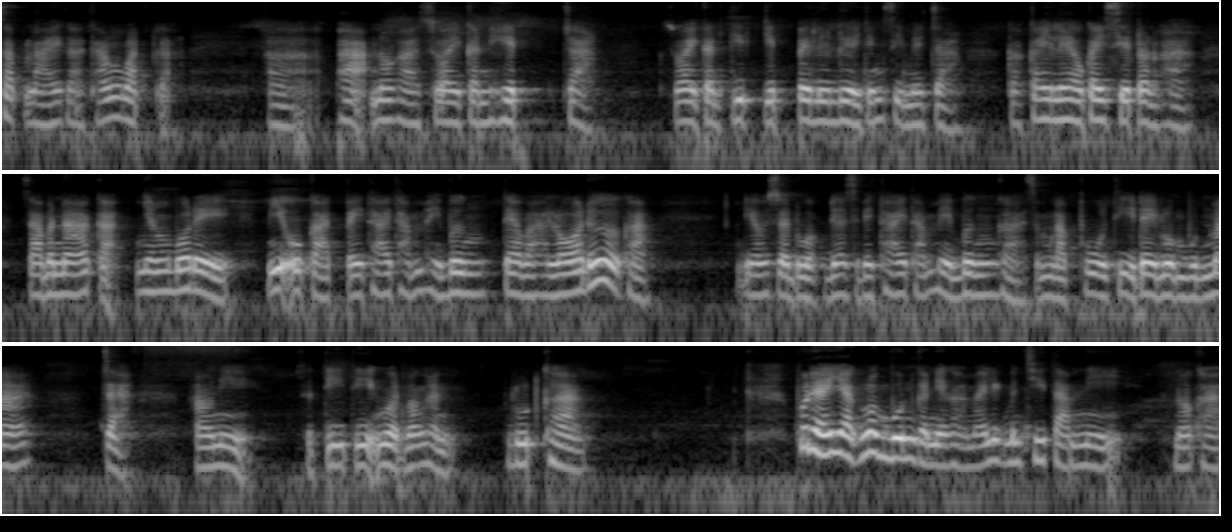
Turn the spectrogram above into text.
ทรัพย์หลายค่ะทั้งวัดก็อ่าพระเนาะค่ะซอยกันเฮ็ดจ้ะซอยกันกิดกิดไปเรื่อยๆจังสิแม่จ้ะก็ใกล้แล้วใกล้เสร็จแล้วค่ะสาบนากะยังบ่ได้มีโอกาสไปถ่ายทำให้เบิงแต่ว่ารอเด้อค่ะ เดี๋ยวสะดวกเดี๋ยวจะไปถ่ายทำให้เบิ่งค่ะสำหรับผู้ที่ได้รวมบุญมาจ้ะเอานี่สติติงวดวังหันรุดค่ะ ผู้ใดอยากร่วมบุญกันเนี่ยค่ะหมายเลขบัญชีตามนี้เนาะค่ะ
